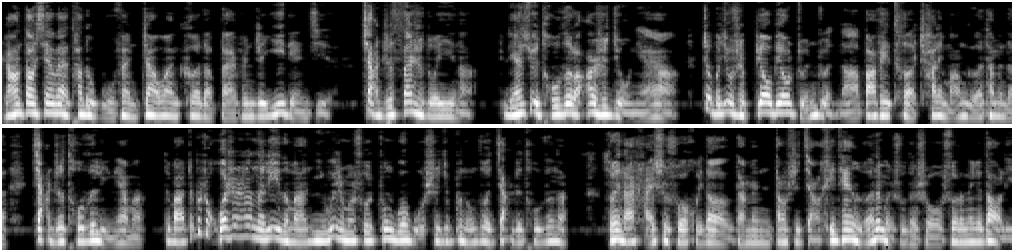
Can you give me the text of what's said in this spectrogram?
然后到现在，他的股份占万科的百分之一点几，价值三十多亿呢。连续投资了二十九年啊，这不就是标标准准的巴菲特、查理芒格他们的价值投资理念吗？对吧？这不是活生生的例子吗？你为什么说中国股市就不能做价值投资呢？所以呢，还是说回到咱们当时讲《黑天鹅》那本书的时候说的那个道理，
